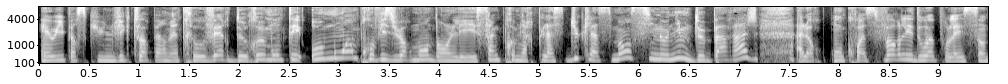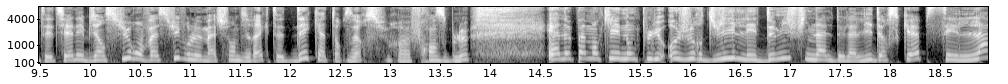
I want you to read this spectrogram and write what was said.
Et oui, parce qu'une victoire permettrait aux Verts de remonter au moins provisoirement dans les cinq premières places du classement, synonyme de barrage. Alors, on croise fort les doigts pour la Saint-Etienne et bien sûr, on va suivre le match en direct dès 14h sur euh, France Bleu. Et à ne pas manquer non plus aujourd'hui les demi-finales de la Leaders Cup. C'est la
